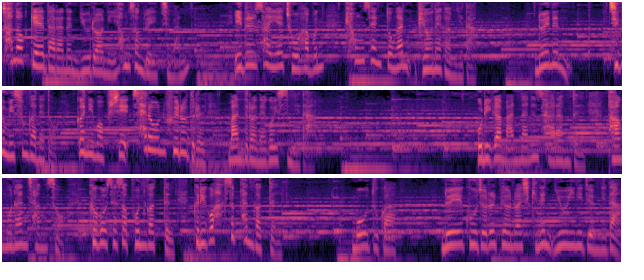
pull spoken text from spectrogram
천억 개에 달하는 뉴런이 형성돼 있지만 이들 사이의 조합은 평생 동안 변해갑니다. 뇌는 지금 이 순간에도 끊임없이 새로운 회로들을 만들어내고 있습니다. 우리가 만나는 사람들, 방문한 장소, 그곳에서 본 것들, 그리고 학습한 것들, 모두가 뇌의 구조를 변화시키는 요인이 됩니다.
